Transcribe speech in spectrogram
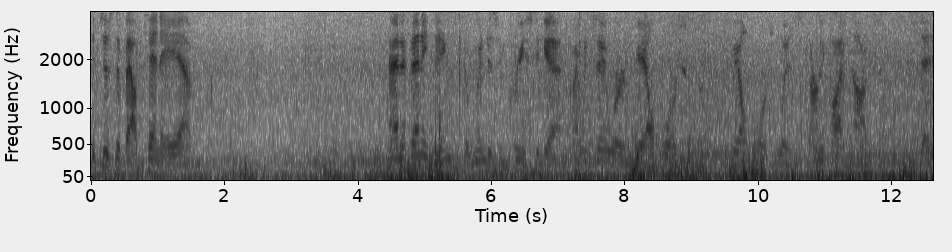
it's just about 10 a.m. And if anything, the wind has increased again. I would say we're in gale force, gale force winds, 35 knots, steady.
